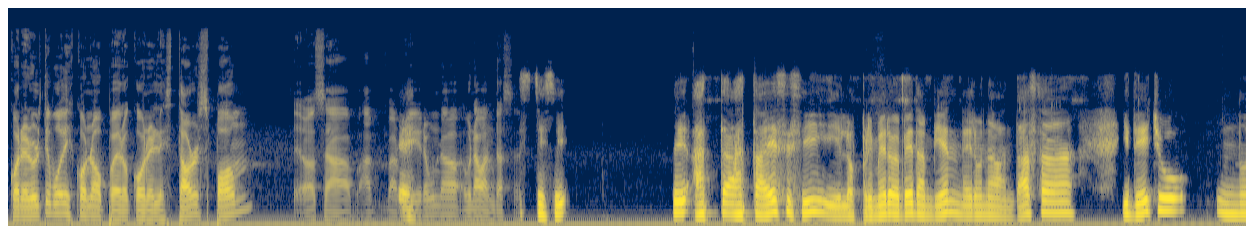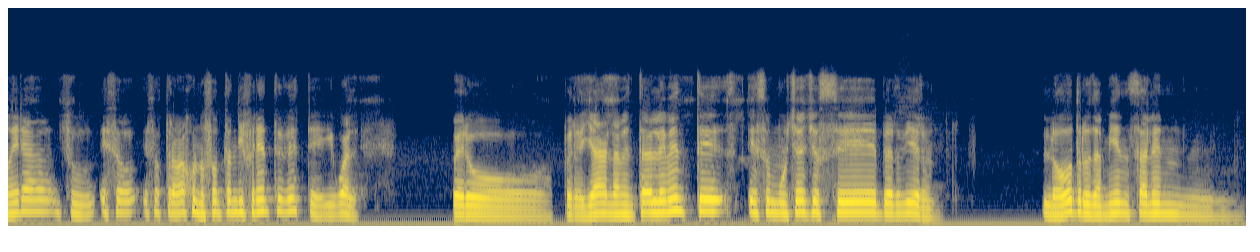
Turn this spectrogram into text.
con el último disco no, pero con el Star Spawn, o sea, eh, era una, una bandaza. sí, sí, Sí, hasta, hasta ese sí, y los primeros EP también, era una bandaza, y de hecho no era su, eso, esos trabajos no son tan diferentes de este, igual, pero, pero ya lamentablemente esos muchachos se perdieron. Lo otro también salen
